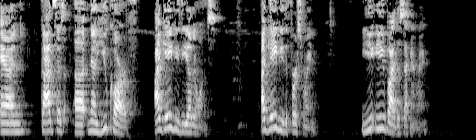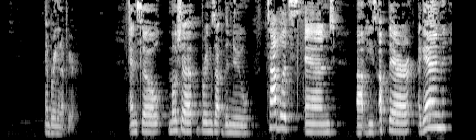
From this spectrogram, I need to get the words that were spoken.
and God says, uh, now you carve. I gave you the other ones. I gave you the first ring. You, you buy the second ring and bring it up here. And so Moshe brings up the new tablets and uh, he's up there again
